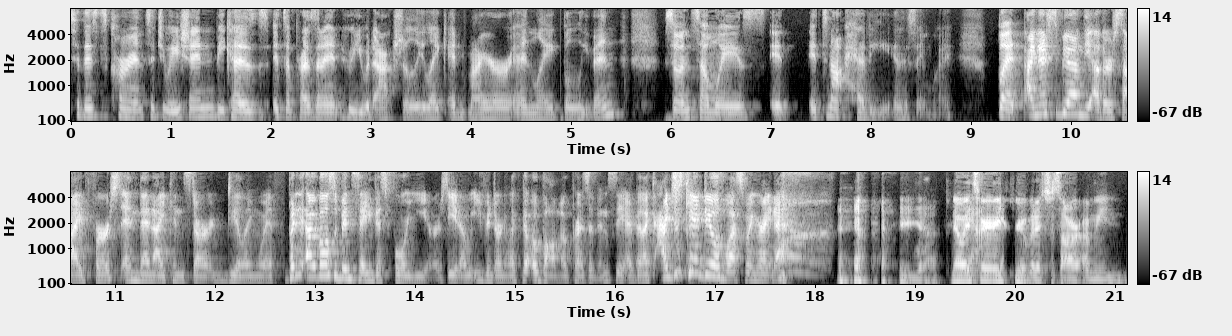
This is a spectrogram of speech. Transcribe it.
to this current situation because it's a president who you would actually like admire and like believe in. So in some ways it it's not heavy in the same way. But I need to be on the other side first, and then I can start dealing with. But I've also been saying this for years, you know, even during like the Obama presidency. I'd be like, I just can't deal with West Wing right now. yeah. No, it's Yeah. very true, but it's just our, I mean,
